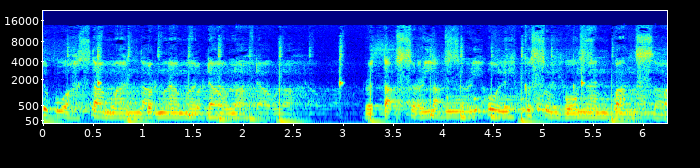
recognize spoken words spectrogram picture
Sebuah taman bernama Daulah. Retak seribu oleh kesombongan bangsa.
